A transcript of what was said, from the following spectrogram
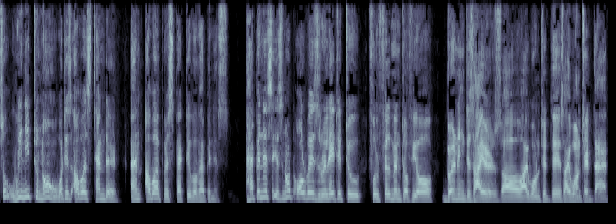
So we need to know what is our standard and our perspective of happiness. Happiness is not always related to fulfillment of your burning desires. Oh, I wanted this, I wanted that.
